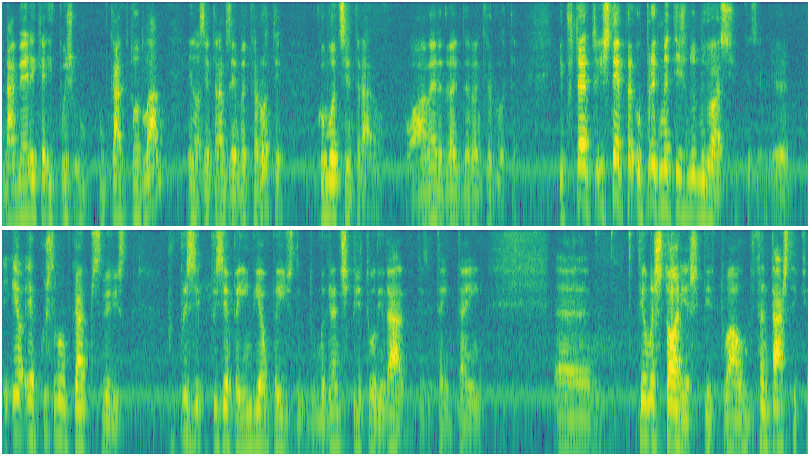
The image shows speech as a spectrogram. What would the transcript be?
na América e depois um, um bocado de todo lado, e nós entramos em bancarrota, como outros entraram, ou à beira da bancarrota. E, portanto, isto é o pragmatismo do negócio. Quer dizer, é, é, custa-me um bocado perceber isto. Porque, por exemplo, a Índia é um país de, de uma grande espiritualidade, quer dizer, tem, tem, uh, tem uma história espiritual fantástica,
